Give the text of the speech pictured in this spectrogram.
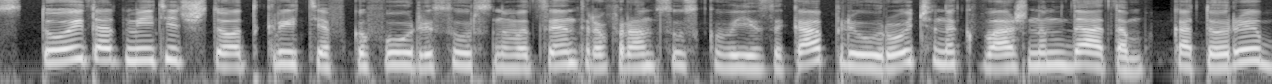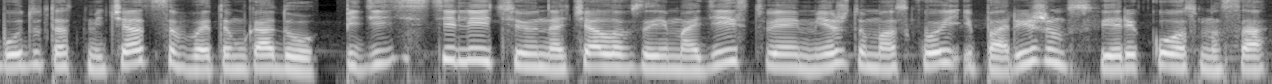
Стоит отметить, что открытие в КФУ ресурсного центра французского языка приурочено к важным датам, которые будут отмечаться в этом году. 50-летию начала взаимодействия между Москвой и Парижем в сфере космоса,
